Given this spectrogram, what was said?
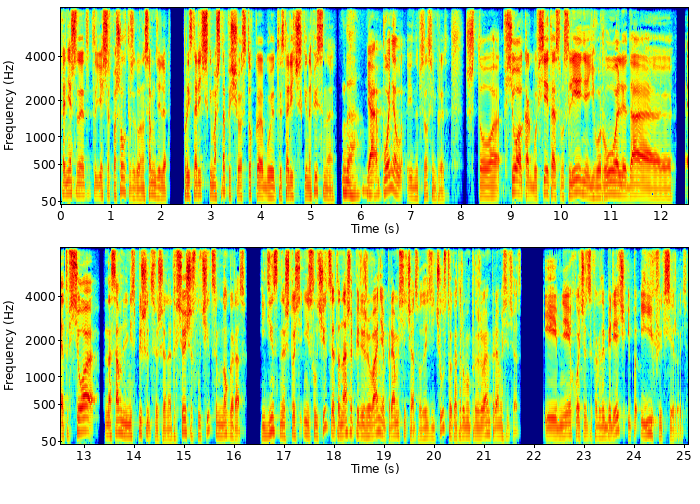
конечно, этот, я сейчас пошел в этот разговор, на самом деле, про исторический масштаб еще столько будет исторически написано. Да. Я понял и написал сегодня про это, что все, как бы все это осмысление, его роли, да, это все на самом деле не спешит совершенно. Это все еще случится много раз. Единственное, что не случится, это наше переживание прямо сейчас. Вот эти чувства, которые мы проживаем прямо сейчас. И мне хочется когда беречь и, и их фиксировать.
